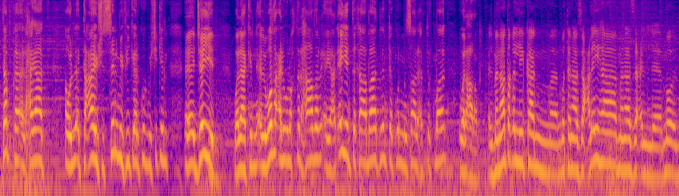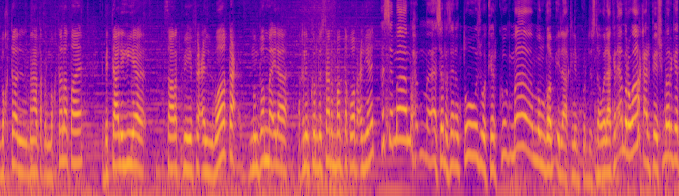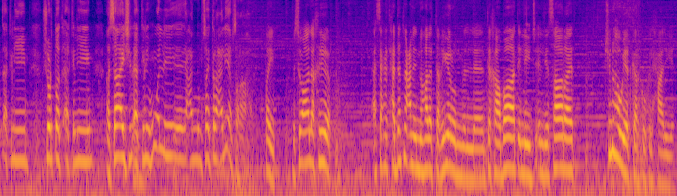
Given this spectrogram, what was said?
تبقى الحياة أو التعايش السلمي في كركوك بشكل جيد ولكن الوضع الوقت الحاضر يعني أي انتخابات لن تكون من صالح التركمان والعرب. المناطق اللي كان متنازع عليها منازع المناطق المختلطة بالتالي هي صارت بفعل واقع منضمه إلى إقليم كردستان بمنطق وضع اليد؟ هسه ما هسه مثلا طوز وكركوك ما منضم إلى إقليم كردستان ولكن أمر واقع البيشمركة إقليم، شرطة إقليم، أسايش الإقليم هو اللي يعني مسيطر عليه بصراحة. طيب بسؤال أخير هسه إحنا تحدثنا عن إنه هذا التغيير والانتخابات اللي اللي صارت شنو هوية كركوك الحالية؟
